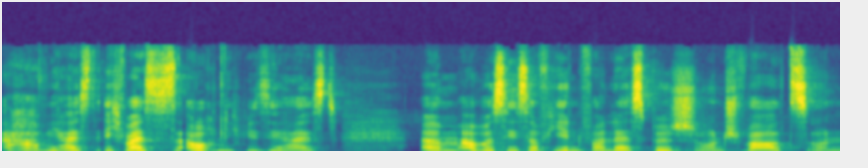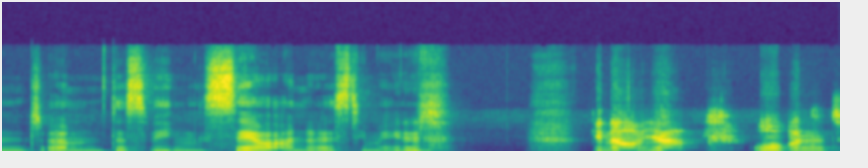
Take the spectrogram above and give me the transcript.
Ah, wie heißt, ich weiß es auch nicht, wie sie heißt. Ähm, aber sie ist auf jeden Fall lesbisch und schwarz und ähm, deswegen sehr underestimated. Genau, ja. Und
